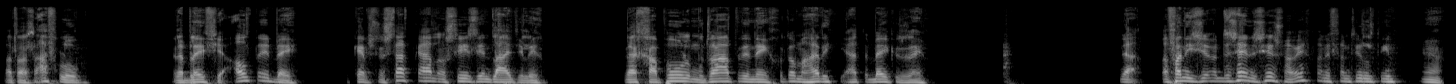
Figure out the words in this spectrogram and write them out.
Maar het was afgelopen. En daar bleef je altijd bij. Ik heb zijn stadkaart nog steeds in het laadje liggen. En ik ga Polen, moet water en denk, goddomme Harry, je had erbij kunnen zijn. Ja, maar van die, er zijn er zes maar weg van, van het hele team. Ja.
